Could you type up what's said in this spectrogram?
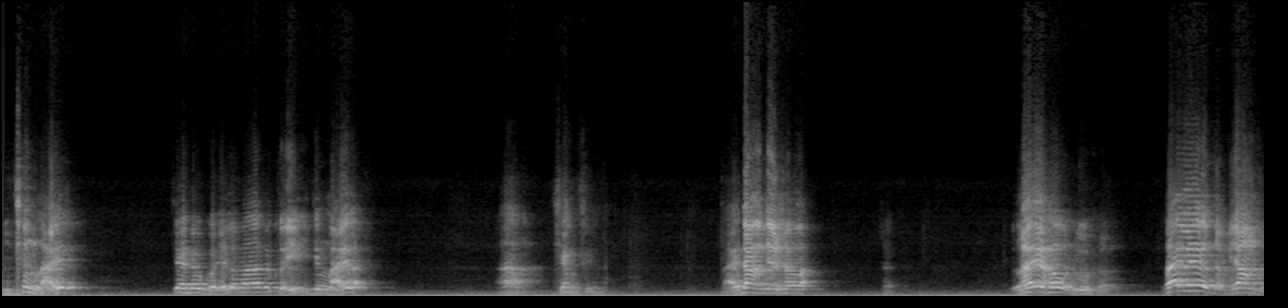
已经来了，见着鬼了吗？这鬼已经来了，啊，相随来。百丈就说了，来后如何？来了又怎么样子？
